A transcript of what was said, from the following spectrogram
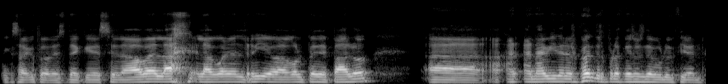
Exacto, desde que se lavaba el agua en el río a golpe de palo han habido unos cuantos procesos de evolución.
